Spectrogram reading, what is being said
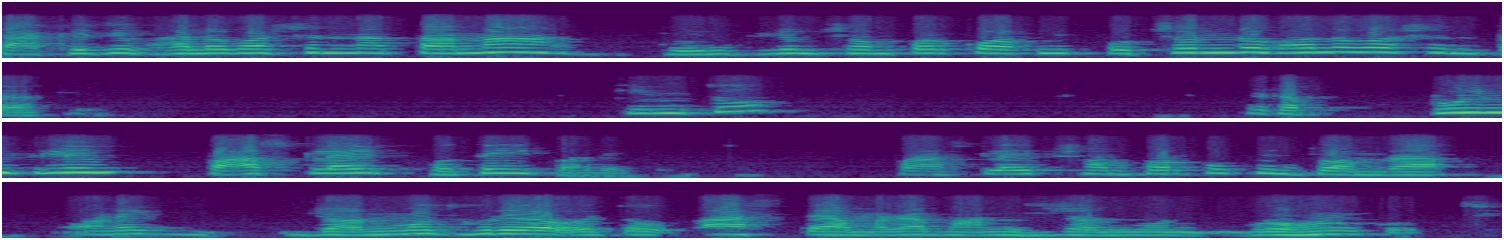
তাকে যে ভালোবাসেন না তা না টুইন ফিল্ম সম্পর্ক আপনি প্রচণ্ড ভালোবাসেন তাকে। কিন্তু এটা টুইন ফিল্ম পাস্ট লাইফ হতেই পারে কিন্তু। পাস্ট লাইফ সম্পর্ক কিন্তু আমরা অনেক জন্ম ধরে হয়তো আসতে আমরা মানুষ জন্ম গ্রহণ করছি।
